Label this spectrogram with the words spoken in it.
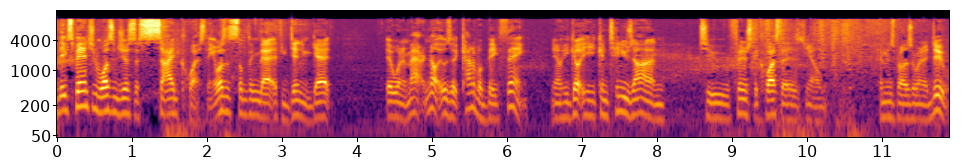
the expansion wasn't just a side quest thing. It wasn't something that if you didn't get, it wouldn't matter. No, it was a kind of a big thing. You know, he go he continues on to finish the quest that his you know him and his brothers are going to do.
